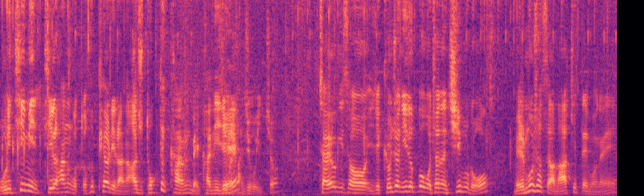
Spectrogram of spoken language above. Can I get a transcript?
우리 팀이 딜하는 것도 흡혈이라는 아주 독특한 메커니즘을 예. 가지고 있죠. 자 여기서 이제 교전 이득 보고 저는 집으로 멜모셔스가 나왔기 때문에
